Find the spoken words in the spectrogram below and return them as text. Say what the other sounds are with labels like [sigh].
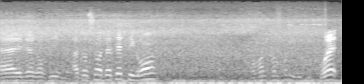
Allez, bien gentil. Attention à ta tête, t'es grand. On va prendre les Ouais.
